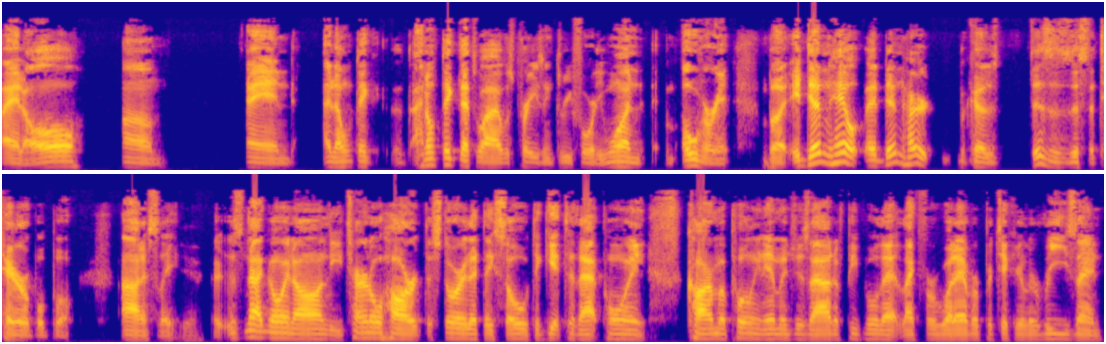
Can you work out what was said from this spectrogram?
at all. Um, and I don't think, I don't think that's why I was praising 341 over it, but it didn't help. It didn't hurt because this is just a terrible book honestly. Yeah. It's not going on. The Eternal Heart, the story that they sold to get to that point, Karma pulling images out of people that like for whatever particular reason,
